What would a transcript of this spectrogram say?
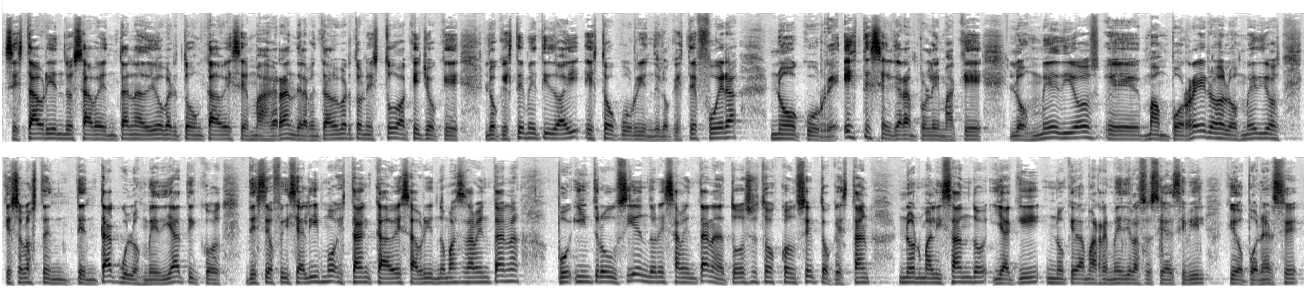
se está abriendo esa ventana de Overton cada vez es más grande. La ventana de Overton es todo aquello que lo que esté metido ahí está ocurriendo y lo que esté fuera no ocurre. Este es el gran problema, que los medios eh, mamporreros, los medios que son los tentáculos mediáticos de ese oficialismo están cada vez abriendo más esa ventana, introduciendo en esa ventana todos estos conceptos que están normalizando y aquí no queda más remedio a la sociedad civil que oponerse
